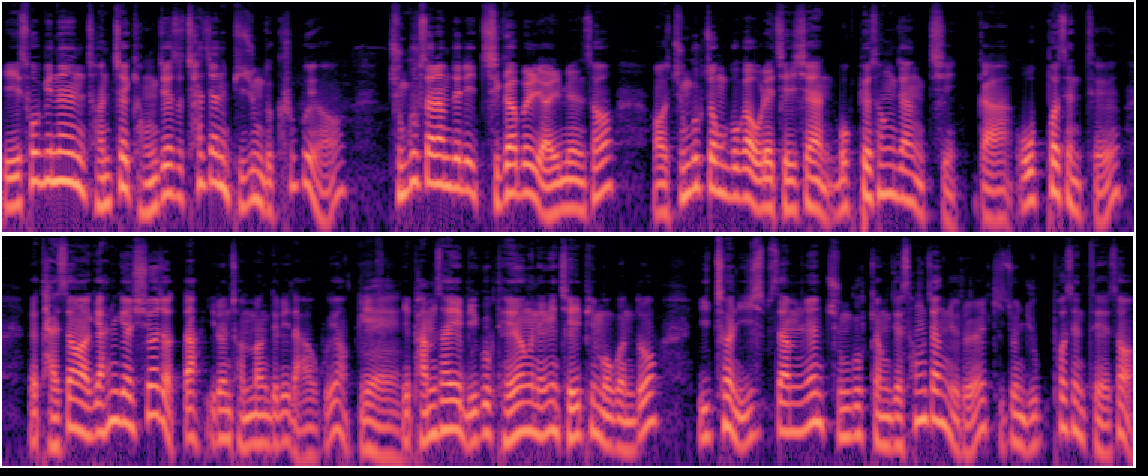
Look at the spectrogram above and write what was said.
이 소비는 전체 경제에서 차지하는 비중도 크고요. 중국 사람들이 지갑을 열면서 어, 중국 정부가 올해 제시한 목표 성장치, 그러니까 5% 달성하기 한결 쉬워졌다 이런 전망들이 나오고요. 예. 이 밤사이 미국 대형은행인 JP 모건도 2023년 중국 경제 성장률을 기존 6%에서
